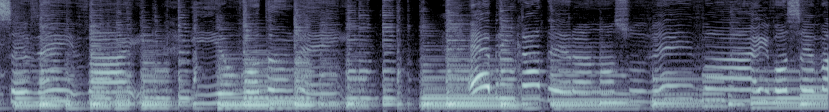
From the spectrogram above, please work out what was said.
você vem e vai, e eu vou também. É brincadeira, nosso vem e vai, você vai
